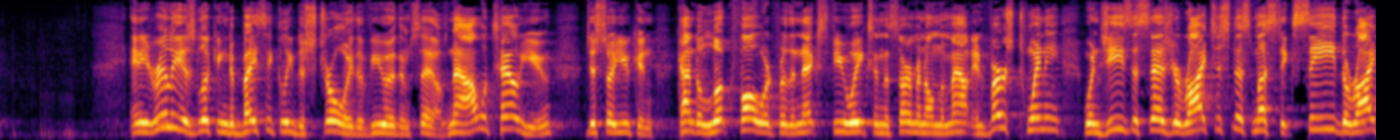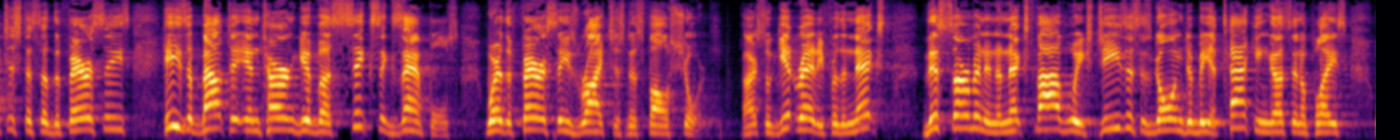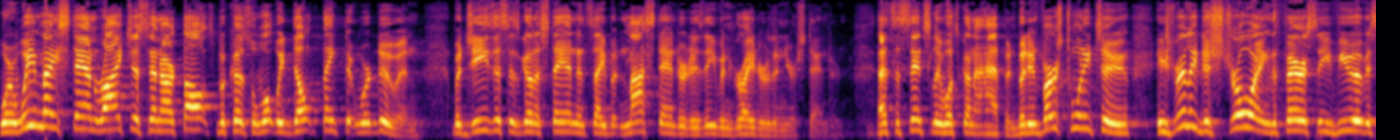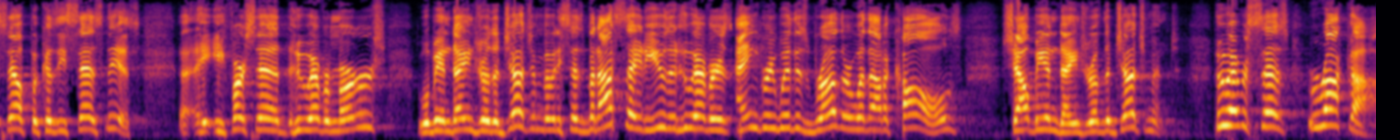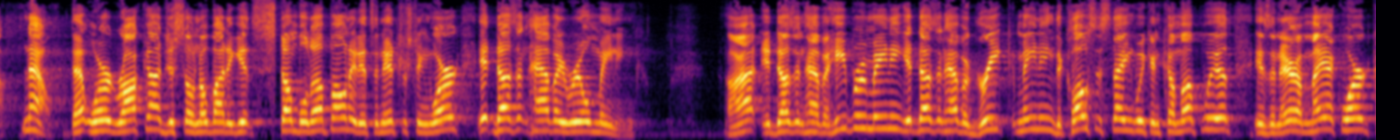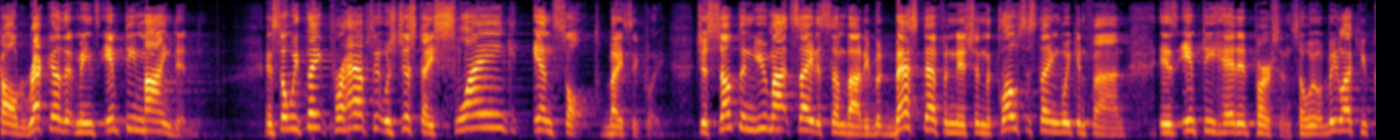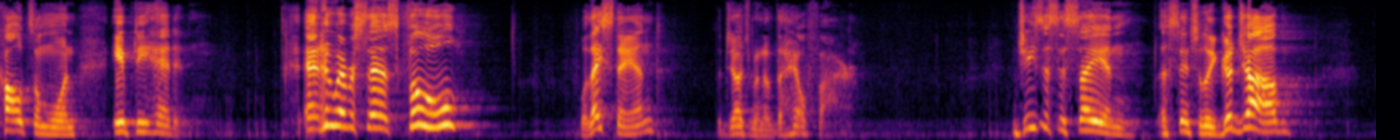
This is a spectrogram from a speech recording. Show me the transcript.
And he really is looking to basically destroy the view of themselves. Now, I will tell you, just so you can kind of look forward for the next few weeks in the Sermon on the Mount, in verse 20, when Jesus says your righteousness must exceed the righteousness of the Pharisees, he's about to in turn give us six examples where the Pharisees' righteousness falls short. All right, so get ready for the next this sermon in the next five weeks, Jesus is going to be attacking us in a place where we may stand righteous in our thoughts because of what we don't think that we're doing. But Jesus is going to stand and say, But my standard is even greater than your standard. That's essentially what's going to happen. But in verse 22, he's really destroying the Pharisee view of himself because he says this. Uh, he, he first said, Whoever murders will be in danger of the judgment, but he says, But I say to you that whoever is angry with his brother without a cause, shall be in danger of the judgment. Whoever says raka. Now, that word raka, just so nobody gets stumbled up on it, it's an interesting word. It doesn't have a real meaning. All right? It doesn't have a Hebrew meaning. It doesn't have a Greek meaning. The closest thing we can come up with is an Aramaic word called reka that means empty minded. And so we think perhaps it was just a slang insult, basically. Just something you might say to somebody, but best definition, the closest thing we can find is empty headed person. So it would be like you called someone empty headed. And whoever says fool, well, they stand the judgment of the hellfire. Jesus is saying essentially, good job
